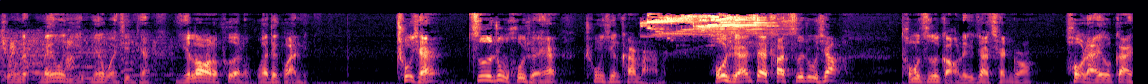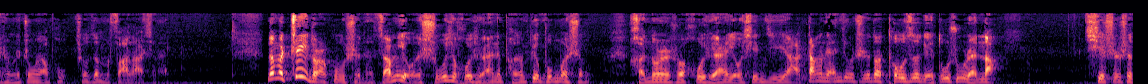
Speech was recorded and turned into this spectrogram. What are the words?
兄弟，没有你，没有我今天，你落了魄了，我得管你，出钱资助胡雪岩重新开买卖。胡雪岩在他资助下投资搞了一家钱庄，后来又干成了中药铺，就这么发达起来了。那么这段故事呢，咱们有的熟悉胡雪岩的朋友并不陌生。很多人说胡雪岩有心机啊，当年就知道投资给读书人呐，其实是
